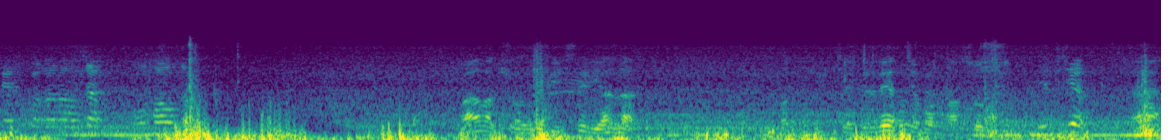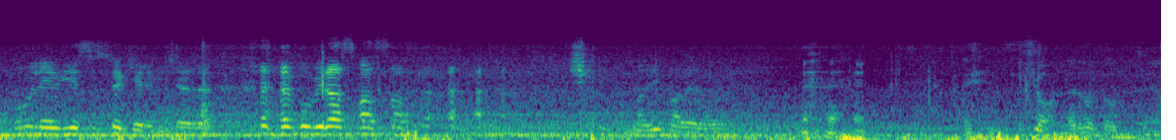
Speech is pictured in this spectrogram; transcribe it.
Testo'dan alacağım. Onu aldım. Bana bak şu alıcı işleri yaz abi. Bak çadırda yatacağım ondan sonra. Yapacağım. He. Bunu levyesiz sökerim içeriden. Bu biraz hassas. Şunları iyi paraya ver. Şu onları da dolmuş ya.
